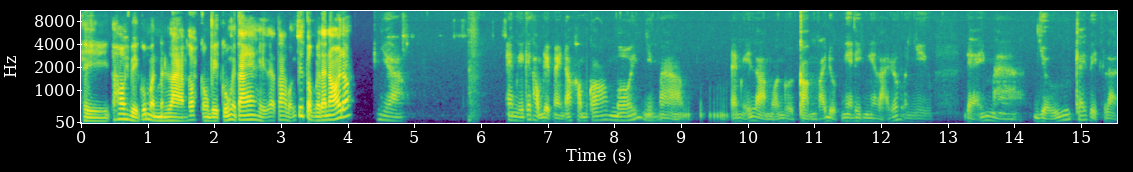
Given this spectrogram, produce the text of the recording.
thì thôi việc của mình mình làm thôi còn việc của người ta thì người ta vẫn tiếp tục người ta nói đó dạ yeah. em nghĩ cái thông điệp này nó không có mới nhưng mà em nghĩ là mọi người cần phải được nghe đi nghe lại rất là nhiều để mà giữ cái việc là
